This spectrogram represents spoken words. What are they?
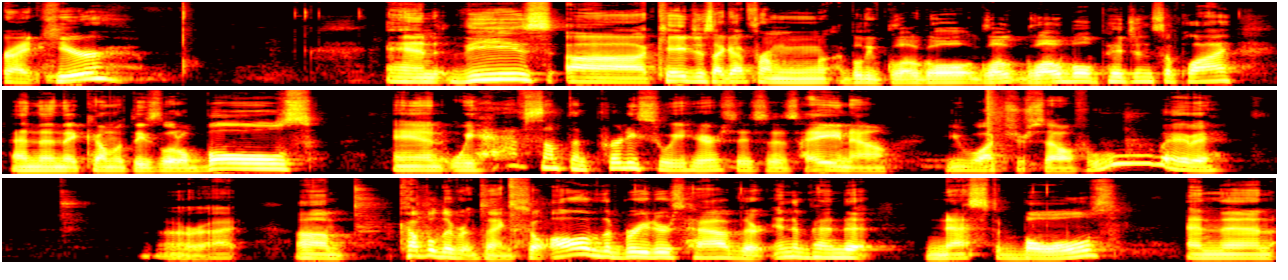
Right here. And these uh, cages I got from, I believe, Global, Global Pigeon Supply. And then they come with these little bowls and we have something pretty sweet here. So it says, hey now, you watch yourself. Ooh, baby. All right. A um, couple different things. So all of the breeders have their independent nest bowls. And then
